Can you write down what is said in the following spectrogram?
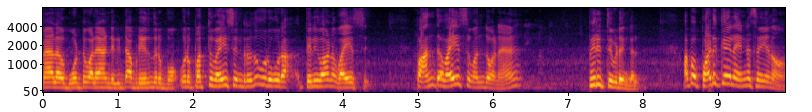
மேலே போட்டு விளையாண்டுக்கிட்டு அப்படி இருந்திருப்போம். ஒரு பத்து வயசுன்றது ஒரு ஒரு தெளிவான வயசு. இப்போ அந்த வயசு வந்தோடனே பிரித்து விடுங்கள். அப்போ படுக்கையில் என்ன செய்யணும்?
